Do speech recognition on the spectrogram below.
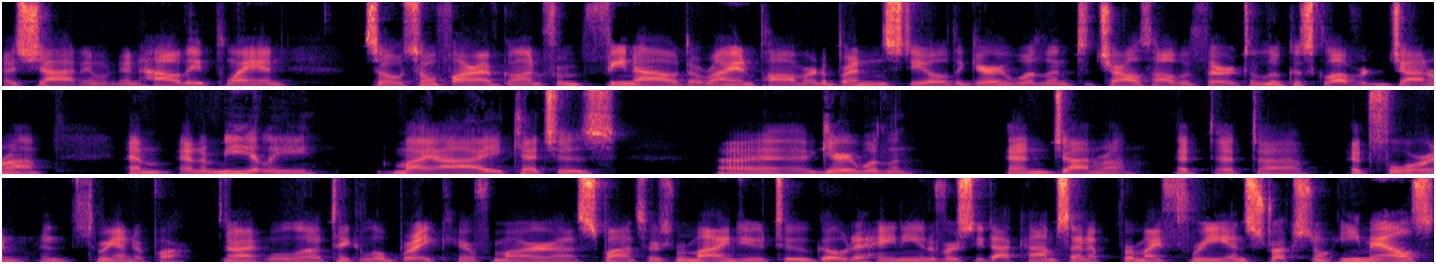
a shot and, and how they playing. So, so far I've gone from Finau to Ryan Palmer to Brendan Steele to Gary Woodland to Charles Howell III to Lucas Glover to Jon Rahm. And, and immediately my eye catches uh, Gary Woodland, and Jon Rahm at at uh, at four and, and three under par. All right, we'll uh, take a little break here from our uh, sponsors. Remind you to go to haneyuniversity.com, sign up for my free instructional emails.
